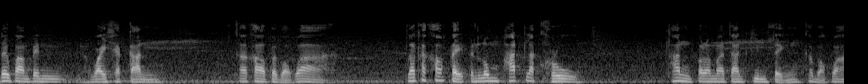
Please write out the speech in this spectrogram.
ด้วยความเป็นวัยชะกันก็เข้าไปบอกว่า แล้วถ้าเขาเตะเป็นลมพัดละครู ท่านปรมาจารย์กิมเสงก็บอกว่า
